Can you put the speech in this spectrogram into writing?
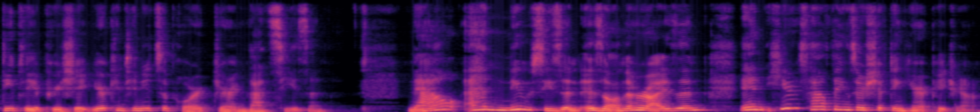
deeply appreciate your continued support during that season. Now, a new season is on the horizon, and here's how things are shifting here at Patreon.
